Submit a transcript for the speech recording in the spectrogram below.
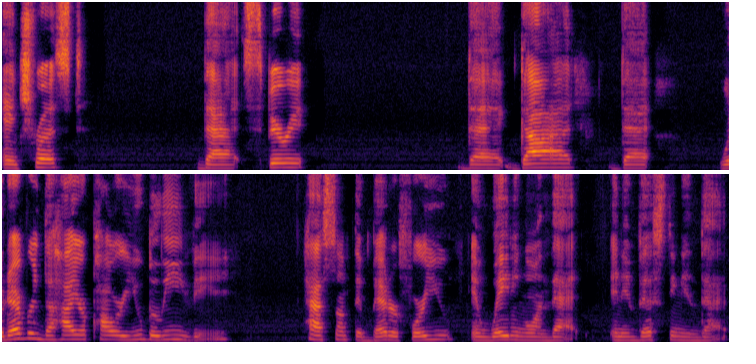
and trust that spirit, that God, that whatever the higher power you believe in has something better for you and waiting on that and investing in that.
